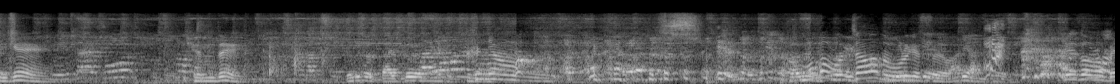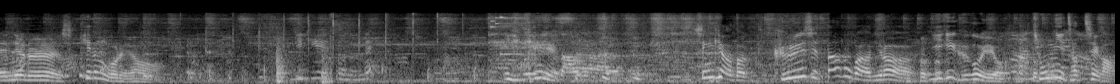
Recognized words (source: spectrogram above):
이게 걔인데 그냥 뭐가 뭔지 하나도 모르겠어요. 그래서 메뉴를 시키는 거래요. 이게 있었는데? 이게 신기하다. 그릇이 따로가 아니라 이게 그거예요. 종이 자체가.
